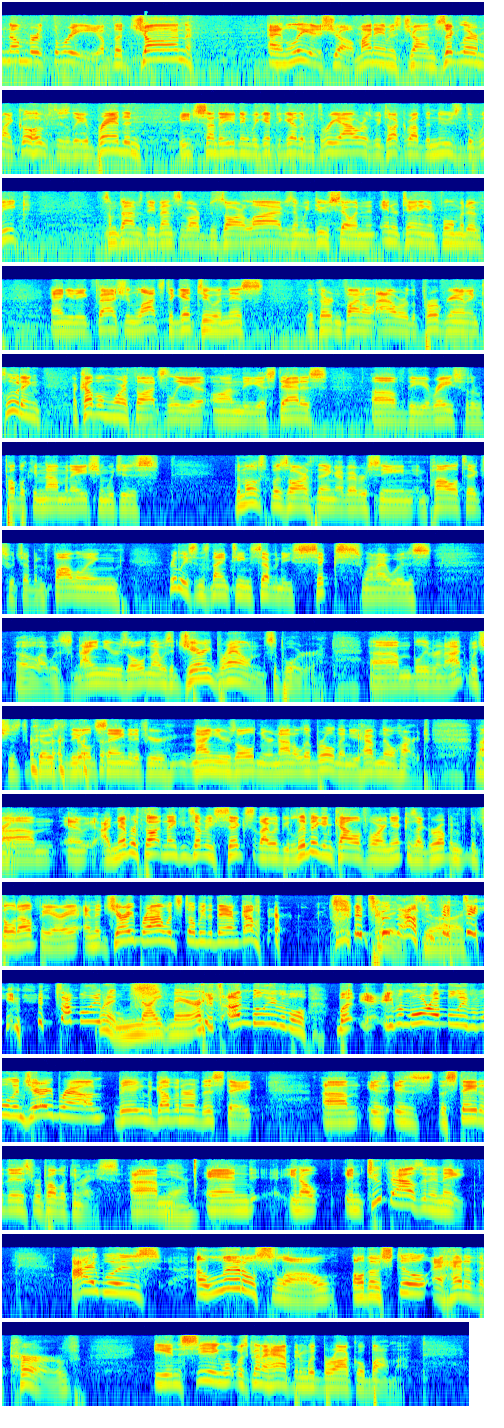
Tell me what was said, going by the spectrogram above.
Number three of the John and Leah Show. My name is John Ziegler. My co host is Leah Brandon. Each Sunday evening, we get together for three hours. We talk about the news of the week, sometimes the events of our bizarre lives, and we do so in an entertaining, informative, and unique fashion. Lots to get to in this, the third and final hour of the program, including a couple more thoughts, Leah, on the uh, status of the race for the Republican nomination, which is the most bizarre thing I've ever seen in politics, which I've been following really since 1976 when I was oh I was nine years old and I was a Jerry Brown supporter. Um, believe it or not, which is, goes to the old saying that if you're nine years old and you're not a liberal, then you have no heart. Right. Um, and I never thought in 1976 that I would be living in California because I grew up in the Philadelphia area, and that Jerry Brown would still be the damn governor in 2015. It's unbelievable. What a nightmare. It's unbelievable. But even more unbelievable than Jerry Brown being the governor of this state um, is is the state of this Republican race. Um, Yeah. And you know, in 2008, I was a little slow, although still ahead of the curve, in seeing what was going to happen with Barack Obama.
